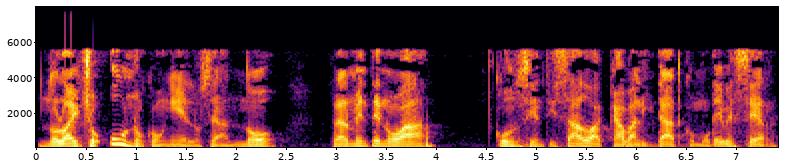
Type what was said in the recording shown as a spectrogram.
no lo ha hecho uno con él, o sea, no, realmente no ha concientizado a cabalidad como debe ser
